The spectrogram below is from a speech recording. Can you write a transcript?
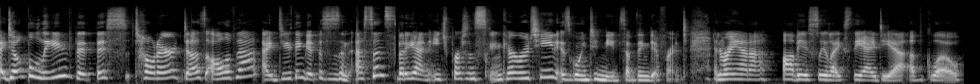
I don't believe that this toner does all of that. I do think that this is an essence, but again, each person's skincare routine is going to need something different. And Rihanna obviously likes the idea of glow,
